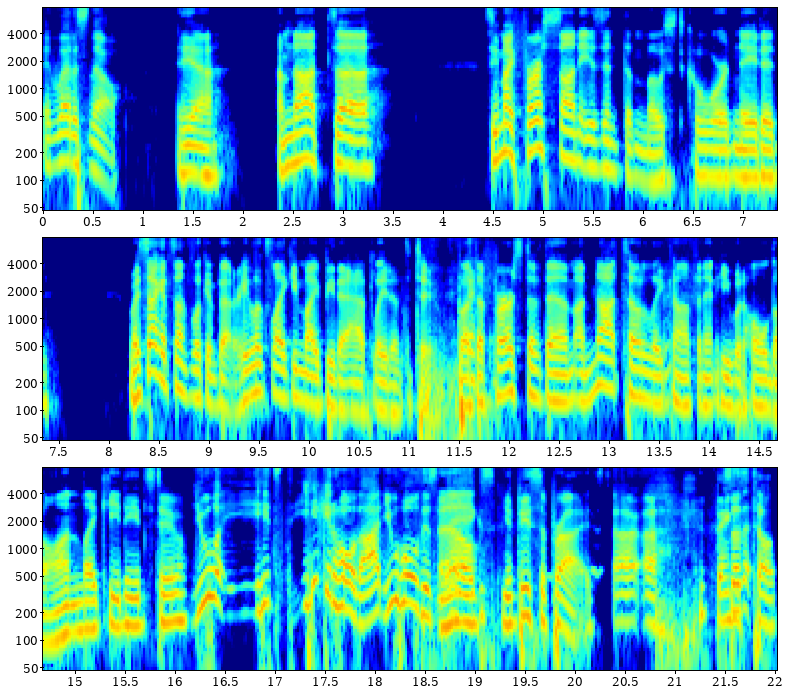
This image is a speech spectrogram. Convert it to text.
and let us know. yeah. I'm not. uh See, my first son isn't the most coordinated. My second son's looking better. He looks like he might be the athlete of the two. But the first of them, I'm not totally confident he would hold on like he needs to. You, it's, he can hold on. You hold his No, legs. you'd be surprised. Uh, uh, Things So that- don't,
